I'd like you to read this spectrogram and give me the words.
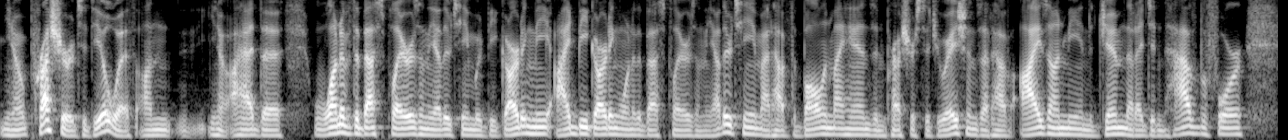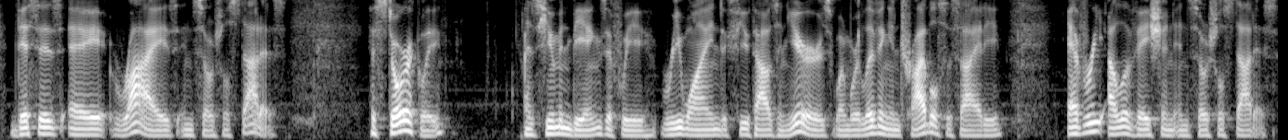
you know pressure to deal with on you know i had the one of the best players on the other team would be guarding me. I'd be guarding one of the best players on the other team. I'd have the ball in my hands in pressure situations. I'd have eyes on me in the gym that i didn't have before. This is a rise in social status. Historically as human beings if we rewind a few thousand years when we're living in tribal society every elevation in social status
